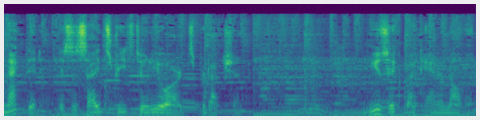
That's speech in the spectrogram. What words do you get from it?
Connected is a Side Street Studio Arts production. Music by Tanner Melvin.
